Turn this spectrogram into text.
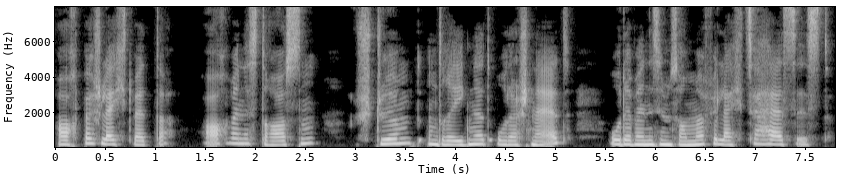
Auch bei Schlechtwetter, auch wenn es draußen stürmt und regnet oder schneit oder wenn es im Sommer vielleicht sehr heiß ist.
